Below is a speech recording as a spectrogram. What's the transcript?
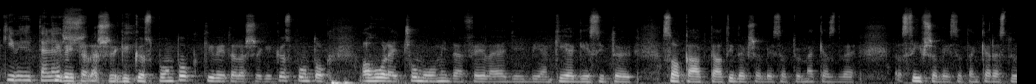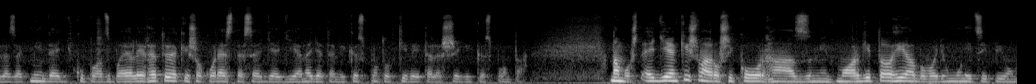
Kivételes. kivételességi központok, kivételességi központok, ahol egy csomó mindenféle egyéb ilyen kiegészítő szakák, tehát idegsebészetől megkezdve szívsebészeten keresztül ezek mindegy kupacba elérhetőek, és akkor ezt tesz egy, egy ilyen egyetemi központot kivételességi központtá. Na most egy ilyen kisvárosi kórház, mint Margita, hiába vagyunk municipium,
